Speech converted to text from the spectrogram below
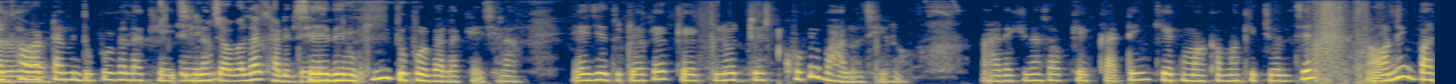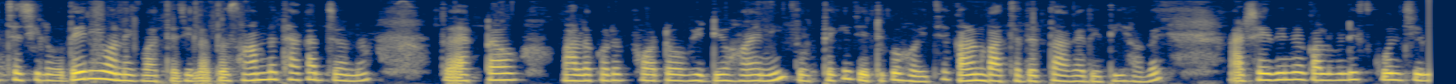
এই খাবারটা আমি দুপুরবেলা খেয়েছিলাম। সেই দিন কি দুপুরবেলা খেয়েছিলাম। এই যে দুটোকে কেকগুলোর টেস্ট খুবই ভালো ছিল। আর এখানে সব কেক কাটিং, কেক মাখামাখি চলছে। অনেক বাচ্চা ছিল, ওদেরই অনেক বাচ্চা ছিল। তো সামনে থাকার জন্য তো একটাও ভালো করে ফটো, ভিডিও হয়নি। দূর থেকে যেটুকু হয়েছে, কারণ বাচ্চাদের তো আগে দিতেই হবে। আর সেই দিনে গল্পলি স্কুল ছিল।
